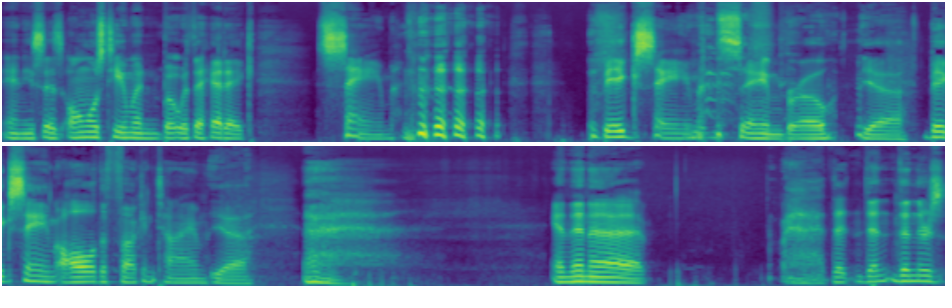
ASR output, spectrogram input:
and he says, "Almost human, but with a headache." Same. Big same. Same, bro. Yeah, Big same all the fucking time. yeah. And then uh that then then there's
